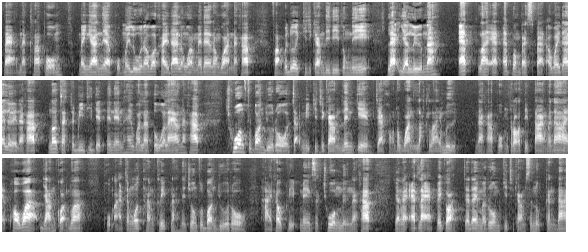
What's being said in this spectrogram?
88นะครับผมไม่งั้นเนี่ยผมไม่รู้นะว่าใครได้รางวัลไม่ได้รางวัลนะครับฝากไปด้วยกิจกรรมดีๆตรงนี้ และอย่าลืมนะแอดไลน์แอดแอดบอม88เอาไว้ได้เลยนะครับนอกจากจะมีทีเด็ดเน้นๆให้วันละตัวแล้วนะครับช่วงฟุตบอลยูโรจะมีกิจกรรมเล่นเกมแจกของรางวัลหลักหลายหมื่นนะครับผมรอติดตามมาได้ เพราะว่าย้ำก่อนว่าผมอาจจะงดทำคลิปนะในช่วงฟุตบอลยูโรหายเข้าคลิปเมฆสักช่วงหนึ่งนะครับ ยังไงแอดและแอดไว้ก่อนจะได้มาร่วมกิจกรรมสนุกกันได้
